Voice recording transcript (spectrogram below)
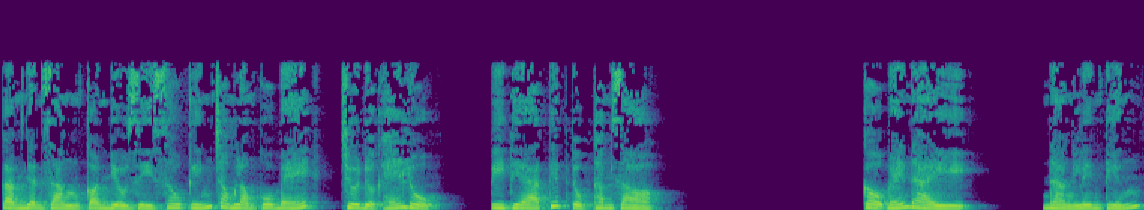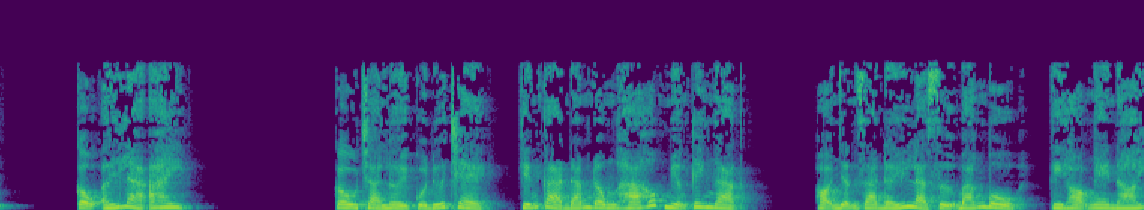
Cảm nhận rằng còn điều gì sâu kín trong lòng cô bé chưa được hé lộ. Pythia tiếp tục thăm dò. Cậu bé này... Nàng lên tiếng. Cậu ấy là ai? Câu trả lời của đứa trẻ khiến cả đám đông há hốc miệng kinh ngạc. Họ nhận ra đấy là sự báng bổ khi họ nghe nói.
